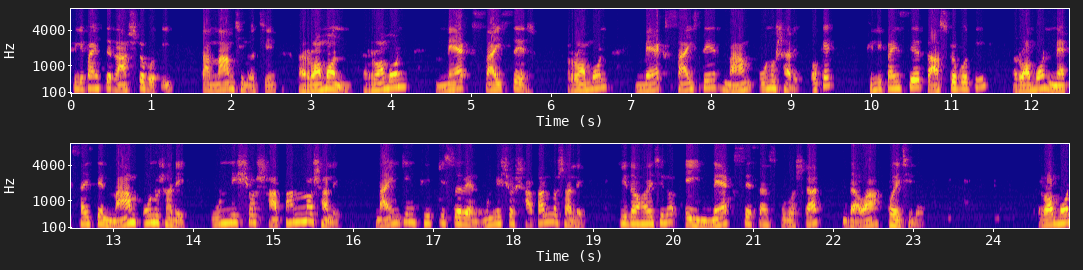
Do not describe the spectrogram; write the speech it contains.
ফিলিপাইন্সের রাষ্ট্রপতি, তার নাম ছিল হচ্ছে রমন। রমন ম্যাকসাইসের রমন ম্যাকসাইসের নাম অনুসারে ওকে ফিলিপাইন্সের রাষ্ট্রপতি রমন ম্যাকসাইসের নাম অনুসারে উনিশশো সাতান্ন সালে নাইনটিন ফিফটি সেভেন উনিশশো সাতান্ন সালে কি দেওয়া হয়েছিল? এই ম্যাক্সেসাস পুরস্কার দেওয়া হয়েছিল। রমন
